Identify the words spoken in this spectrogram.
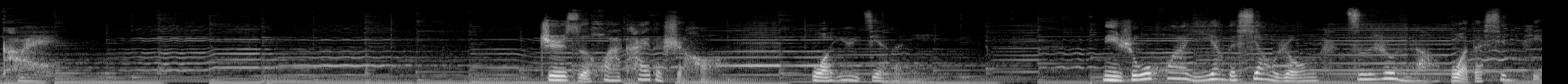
开？栀子花开的时候，我遇见了你。你如花一样的笑容滋润了我的心田。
